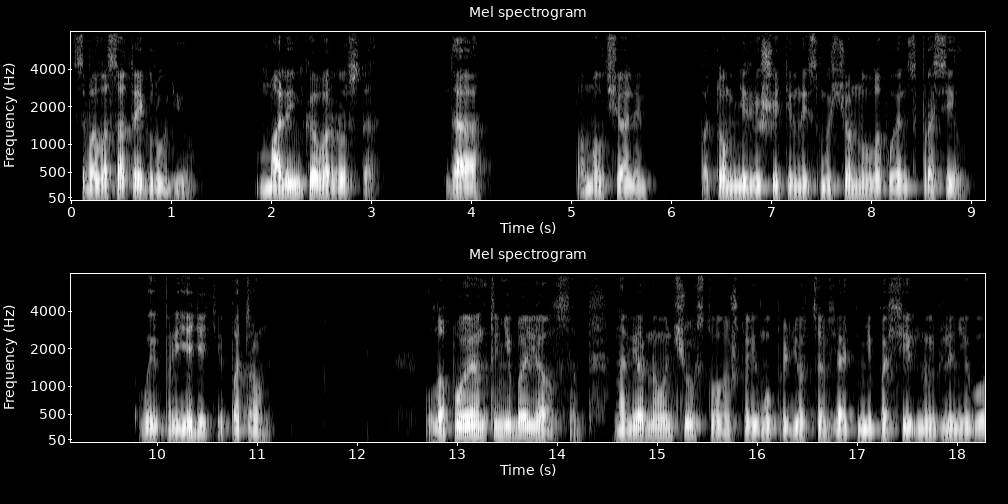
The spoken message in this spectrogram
с волосатой грудью. Маленького роста. Да. Помолчали. Потом нерешительный смущенный Лапуэн спросил. Вы приедете, патрон? Лапуэнт не боялся. Наверное, он чувствовал, что ему придется взять непосильную для него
